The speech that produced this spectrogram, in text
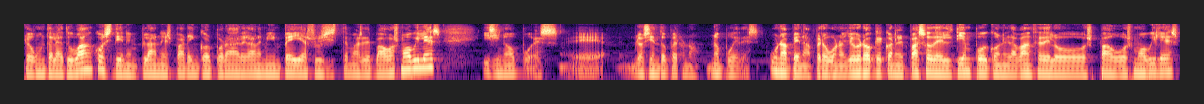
Pregúntale a tu banco si tienen planes para incorporar Garmin Pay a sus sistemas de pagos móviles y si no, pues eh, lo siento, pero no, no puedes. Una pena, pero bueno, yo creo que con el paso del tiempo y con el avance de los pagos móviles,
